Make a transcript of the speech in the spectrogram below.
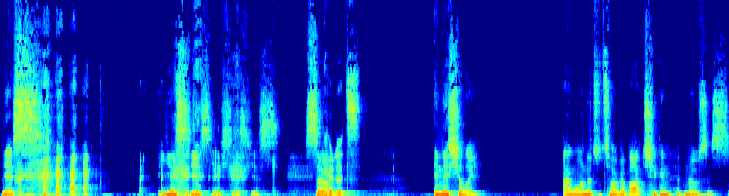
Yes. yes, yes, yes, yes, yes. So it's initially, I wanted to talk about chicken hypnosis.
